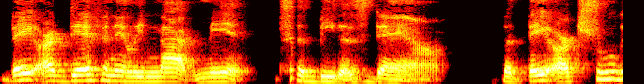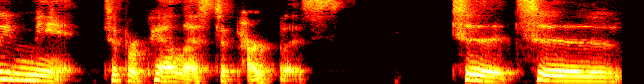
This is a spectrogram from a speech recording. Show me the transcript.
they are definitely not meant to beat us down, but they are truly meant to propel us to purpose to to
